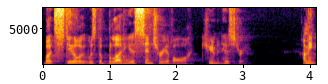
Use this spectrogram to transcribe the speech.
but still it was the bloodiest century of all human history. I mean,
